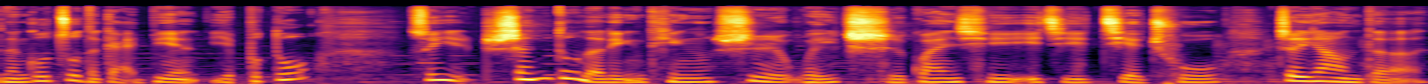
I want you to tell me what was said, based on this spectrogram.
能够做的改变也不多，所以深度的聆听是维持关系以及解除这样的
